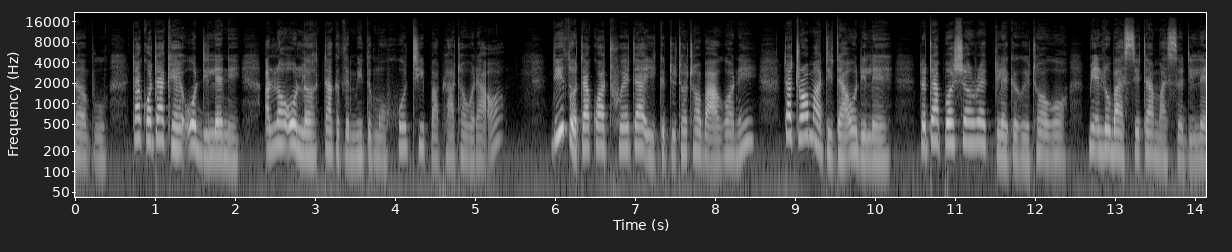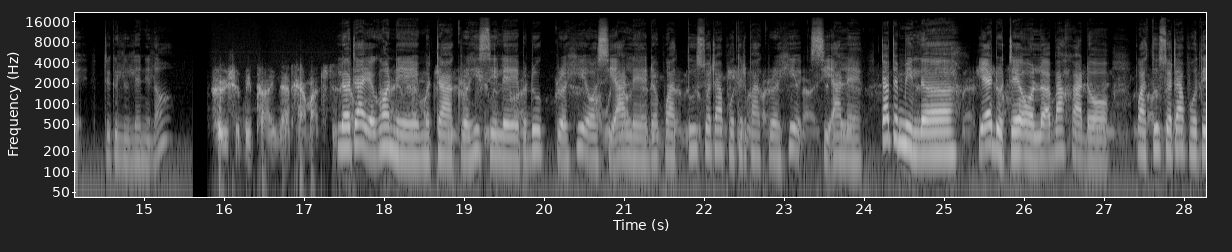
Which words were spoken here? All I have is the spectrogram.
နဘူးတာကောတာခဲအိုဒီလဲနေအလောအိုလတာကသမီတမခိုတီပါဖလာထောဝဒအောဒီတော့တကွာထွဲတာဤကတူထောထောပါကောနေတတရမတီတာအိုဒီလေတတပရှရက်လေကကေထောကိုမေအလိုဘစစ်တာမဆဒီလေတကလူလဲနေလော who should be paying that, how much does လတာယ government ဂော pay နေ that, how မ much တာ do ဂရဟိစီလေဘဒုဂရဟိအောစီအလေဒပွားသူဆွတာပိုတိပါဂရဟိစီအလေတတမီလရဲဒိုတဲအော်လဘခါဒိုပွားသူဆွတာပိုတိ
